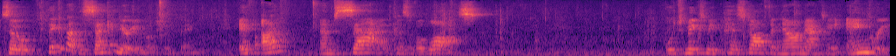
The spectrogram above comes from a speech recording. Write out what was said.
So think about the secondary emotion thing. If I am sad because of a loss, which makes me pissed off, and now I'm acting angry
